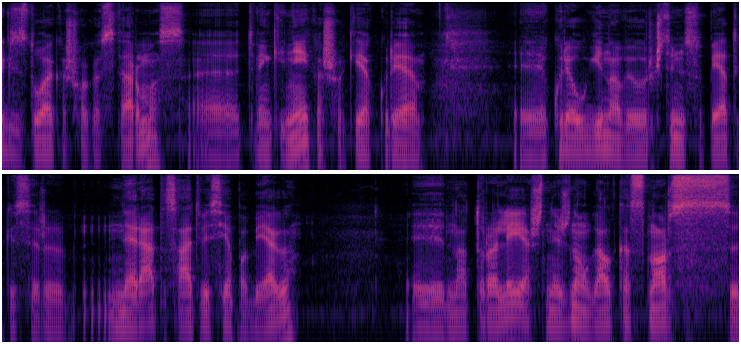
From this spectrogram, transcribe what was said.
egzistuoja kažkokios fermos, e, tvenkiniai kažkokie, kurie, kurie augina vaivorykštinius upėtakius ir neretas atvejis jie pabėga. E, Natūraliai aš nežinau, gal kas nors e,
